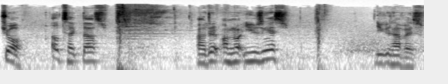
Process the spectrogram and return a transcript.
Sure, I'll take that. I don't, I'm not using it. You can have it.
